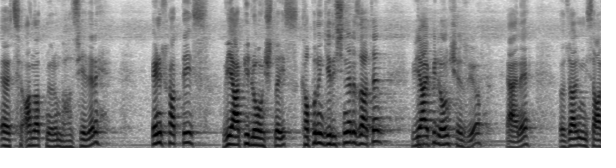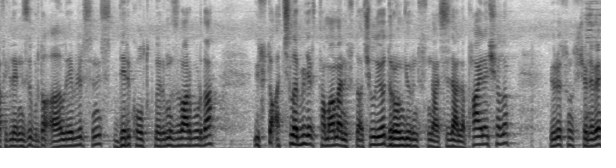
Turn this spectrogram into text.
Evet anlatmıyorum bazı şeyleri. En üst kattayız. VIP Lounge'dayız. Kapının girişinde de zaten VIP Lounge yazıyor. Yani özel misafirlerinizi burada ağırlayabilirsiniz. Deri koltuklarımız var burada. Üstü açılabilir. Tamamen üstü açılıyor. Drone görüntüsünden sizlerle paylaşalım. Görüyorsunuz şöyle bir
